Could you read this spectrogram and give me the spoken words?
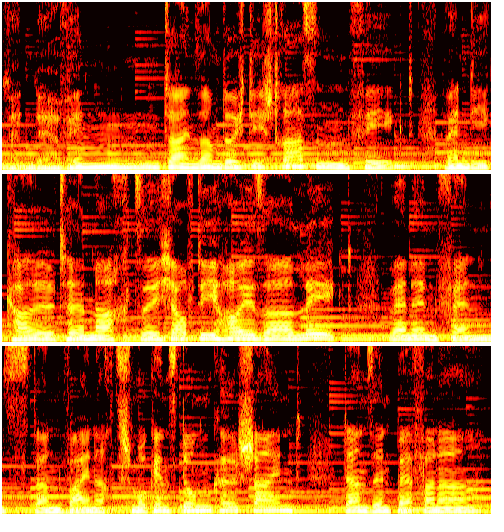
Wenn der Wind einsam durch die Straßen fegt, wenn die kalte Nacht sich auf die Häuser legt, wenn in Fenstern Weihnachtsschmuck ins Dunkel scheint, dann sind Befana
